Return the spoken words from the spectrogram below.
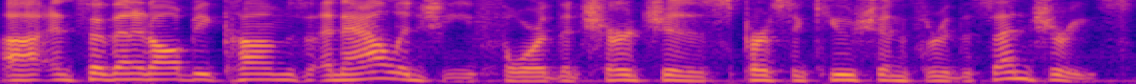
Uh, and so then it all becomes analogy for the church's persecution through the centuries.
